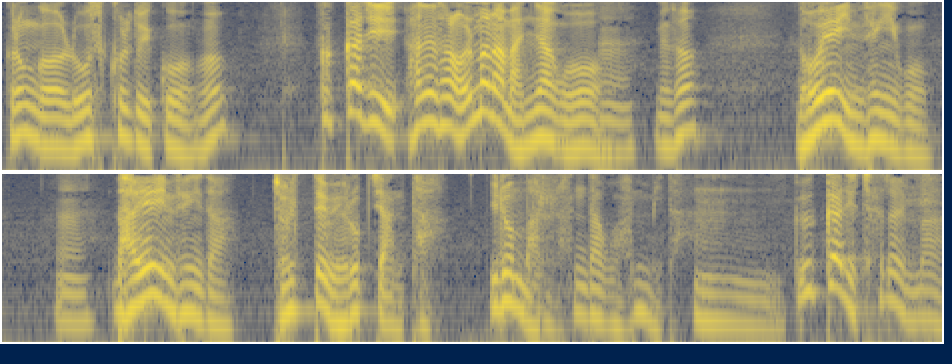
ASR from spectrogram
그런 거 로스쿨도 있고 어 끝까지 하는 사람 얼마나 많냐고 예. 그래서 너의 인생이고 예. 나의 인생이다 절대 외롭지 않다 이런 말을 한다고 합니다 음. 끝까지 찾아 임마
